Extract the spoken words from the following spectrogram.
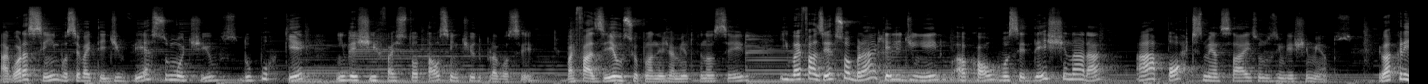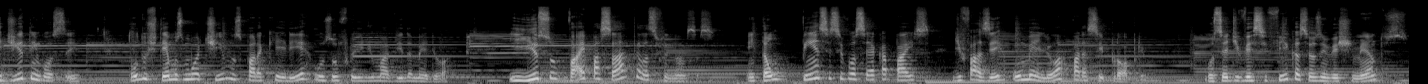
Agora sim, você vai ter diversos motivos do porquê investir faz total sentido para você. Vai fazer o seu planejamento financeiro e vai fazer sobrar aquele dinheiro ao qual você destinará a aportes mensais nos investimentos. Eu acredito em você. Todos temos motivos para querer usufruir de uma vida melhor. E isso vai passar pelas finanças. Então, pense se você é capaz de fazer o melhor para si próprio. Você diversifica seus investimentos?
